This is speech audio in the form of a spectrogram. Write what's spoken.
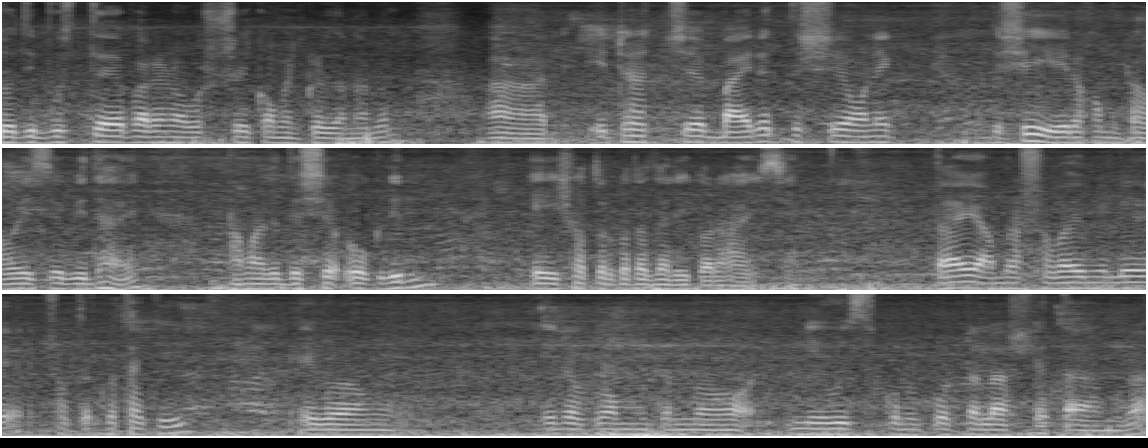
যদি বুঝতে পারেন অবশ্যই কমেন্ট করে জানাবেন। আর এটা হচ্ছে বাইরের দেশে অনেক দেশেই এরকমটা হয়েছে বিধায়, আমাদের দেশে অগ্রিম এই সতর্কতা জারি করা হয়েছে। তাই আমরা সবাই মিলে সতর্ক থাকি এবং এরকম কোনো নিউজ কোনো পোর্টাল আসলে তা আমরা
